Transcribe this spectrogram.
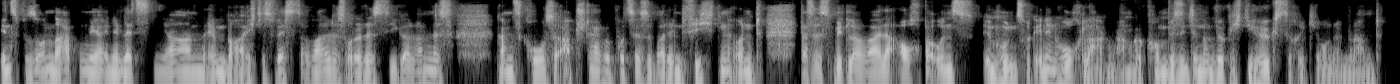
Insbesondere hatten wir in den letzten Jahren im Bereich des Westerwaldes oder des Siegerlandes ganz große Absterbeprozesse bei den Fichten. Und das ist mittlerweile auch bei uns im Hunsrück in den Hochlagen angekommen. Wir sind ja nun wirklich die höchste Region im Land.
